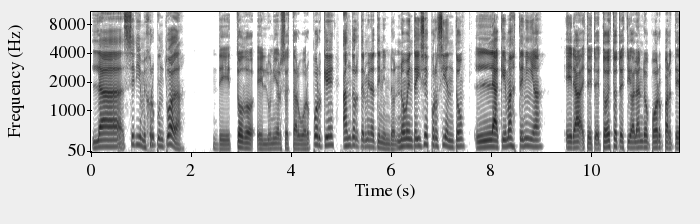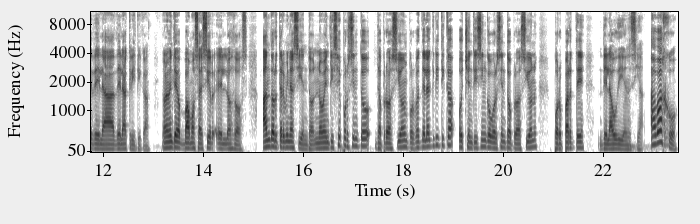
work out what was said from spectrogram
la serie mejor puntuada de todo el universo de Star Wars. Porque Andor termina teniendo 96%, la que más tenía era, esto- esto- todo esto te estoy hablando por parte de la, de la crítica. Normalmente vamos a decir eh, los dos. Andor termina siendo 96% de aprobación por parte de la crítica, 85% de aprobación por parte de la audiencia. Abajo,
